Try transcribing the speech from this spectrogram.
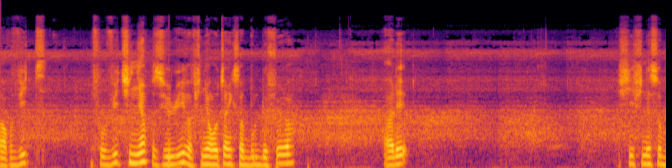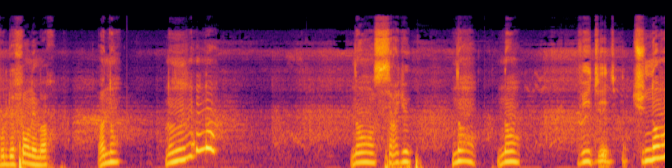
Alors vite, il faut vite finir parce que lui il va finir autant avec sa boule de feu là. Allez. S'il finit sa boule de feu, on est mort. Oh non. Non, non, non, non. Sérieux. Non, non. Vite, vite. Tu... Non, non,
